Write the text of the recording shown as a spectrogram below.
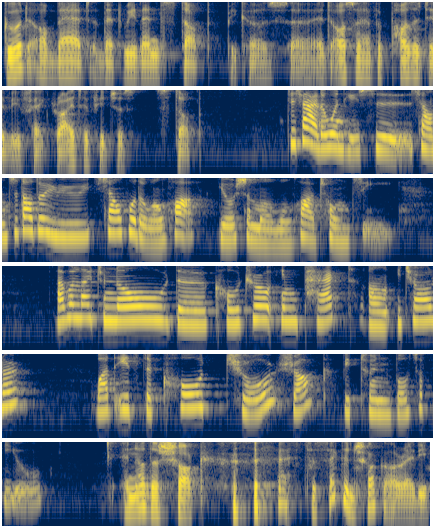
good or bad that we then stop because uh, it also have a positive effect, right? If you just stop. 接下来的问题是，想知道对于相互的文化有什么文化冲击？I would like to know the cultural impact on each other. What is the cultural shock between both of you? Another shock it's a second shock already.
